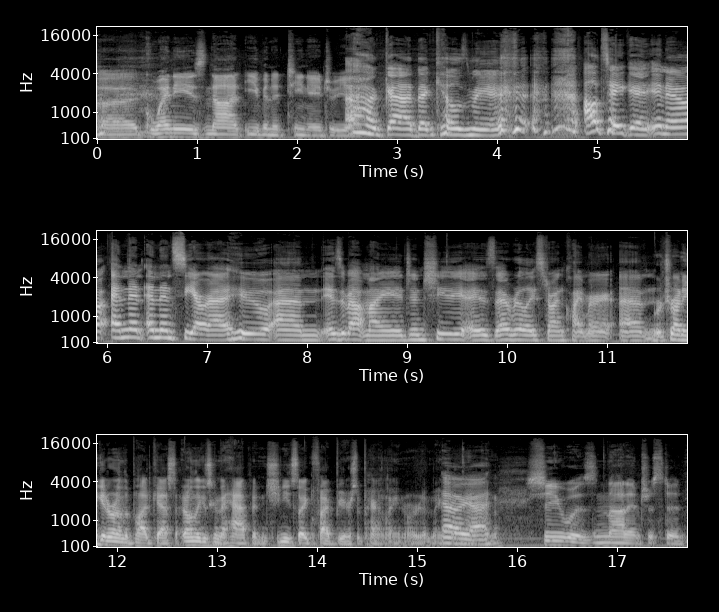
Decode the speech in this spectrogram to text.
Uh, Gwenny is not even a teenager yet. oh God, that kills me. I'll take it, you know. And then and then Sierra, who um, is about my age, and she is a really strong climber. Um, We're trying to get her on the podcast. I don't think it's going to happen. She needs like five beers apparently in order to make. Oh, that yeah. happen. She was not interested.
